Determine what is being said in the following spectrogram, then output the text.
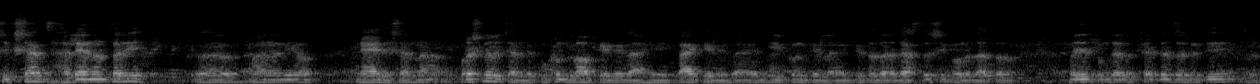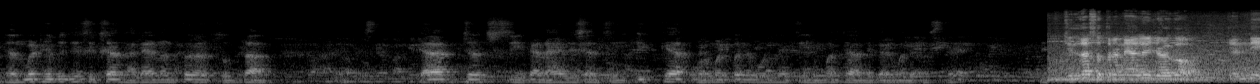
शिक्षा झाल्यानंतरही माननीय न्यायाधीशांना प्रश्न विचारले कुठून लॉ केलेला आहे काय केलेलं आहे मी इथून केलं आहे तिथं जरा जास्त शिकवलं जातं. म्हणजे तुमच्या लक्षात येतं जसं की जन्मठेपीची शिक्षा झाल्यानंतर सुद्धा त्या जजची त्या न्यायाधीशांची इतक्या उर्मटपणे बोलण्याची हिंमत त्या अधिकाऱ्यामध्ये असते. जिल्हा सत्र न्यायालय जळगाव यांनी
